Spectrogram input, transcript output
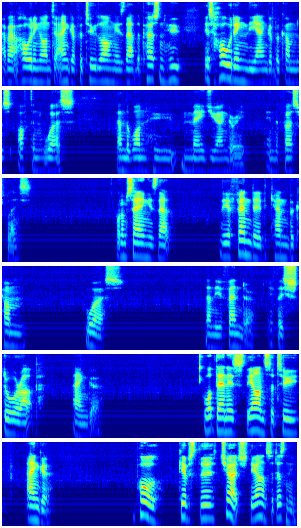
about holding on to anger for too long is that the person who is holding the anger becomes often worse than the one who made you angry in the first place. What I'm saying is that the offended can become worse than the offender if they store up anger. What then is the answer to anger? Paul gives the church the answer, doesn't he?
